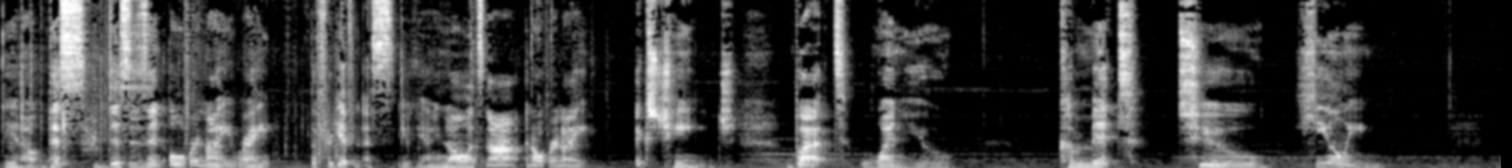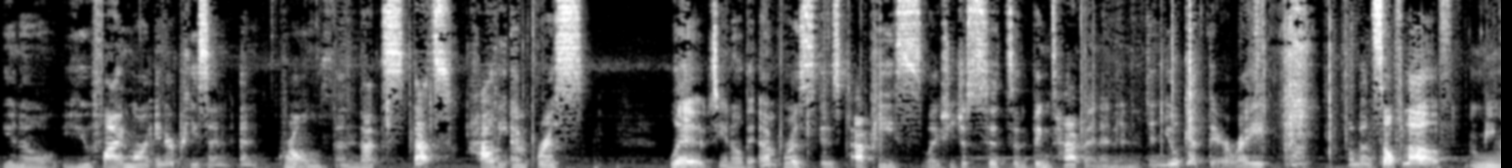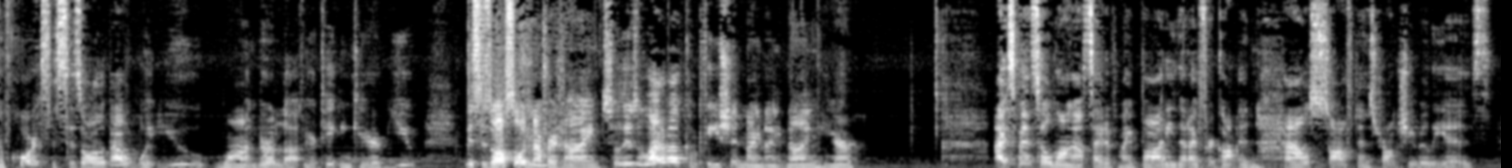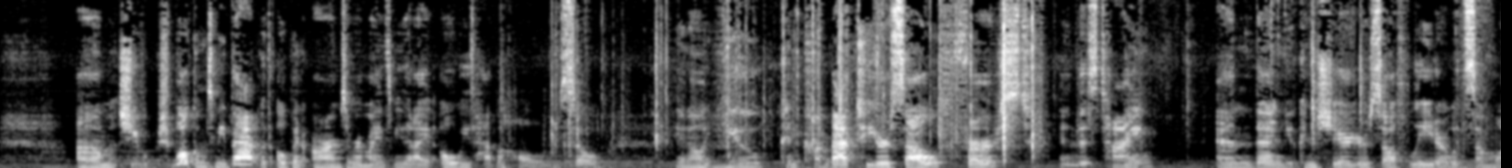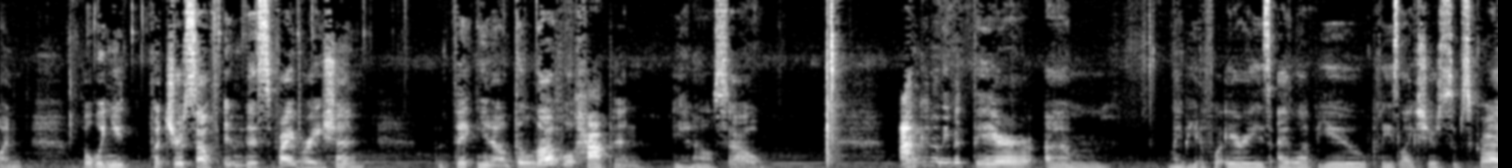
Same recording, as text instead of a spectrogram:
you know, this, this isn't overnight, right? The forgiveness, you, I know it's not an overnight exchange, but when you commit to healing, you know, you find more inner peace and, and growth. And that's that's how the Empress lives. You know, the Empress is at peace. Like she just sits and things happen and, and, and you'll get there, right? And then self-love. I mean, of course, this is all about what you want, your love. You're taking care of you. This is also a number nine. So there's a lot about completion, 999 here. I spent so long outside of my body that I've forgotten how soft and strong she really is. Um, she, she, welcomes me back with open arms and reminds me that I always have a home. So, you know, you can come back to yourself first in this time, and then you can share yourself later with someone. But when you put yourself in this vibration, the, you know, the love will happen, you know, so I'm going to leave it there. Um, my beautiful Aries, I love you. Please like, share, subscribe.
